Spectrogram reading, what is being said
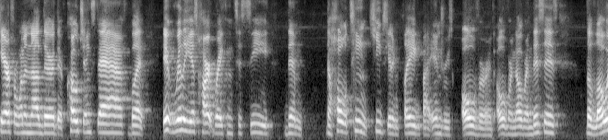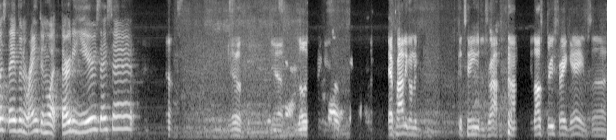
care for one another, their coaching staff, but it really is heartbreaking to see them the whole team keeps getting plagued by injuries over and over and over. And this is the lowest they've been ranked in what 30 years they said? Yeah. Yeah, yeah. lowest they're probably going to continue to drop. they lost three straight games. Uh,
